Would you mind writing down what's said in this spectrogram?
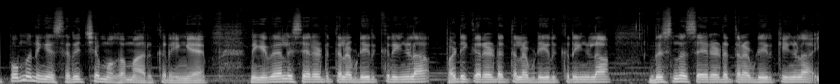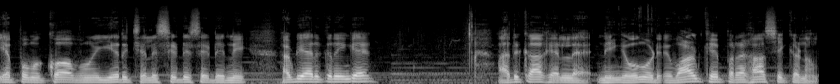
எப்பவுமே நீங்கள் சிரித்த முகமாக இருக்கிறீங்க. நீங்கள் வேலை செய்கிற இடத்துல அப்படி இருக்கிறீங்களா? படிக்கிற இடத்துல அப்படி இருக்கிறீங்களா? பிஸ்னஸ் செய்கிற இடத்துல அப்படி இருக்கீங்களா? எப்பவும் கோபம் எரிச்சல் சிடு சிடுன்னு அப்படியா இருக்கிறீங்க? அதுக்காக இல்லை நீங்கள் உங்களுடைய வாழ்க்கையை பிரகாசிக்கணும்.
